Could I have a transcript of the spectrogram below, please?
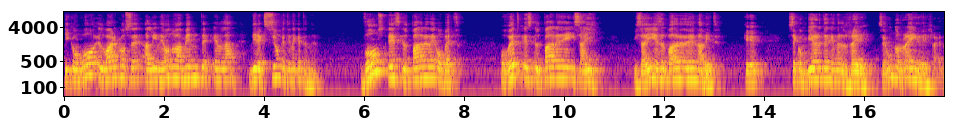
Y con vos el barco se alineó nuevamente en la dirección que tiene que tener. Vos es el padre de Obed. Obed es el padre de Isaí. Isaí es el padre de David, que se convierte en el rey, segundo rey de Israel.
